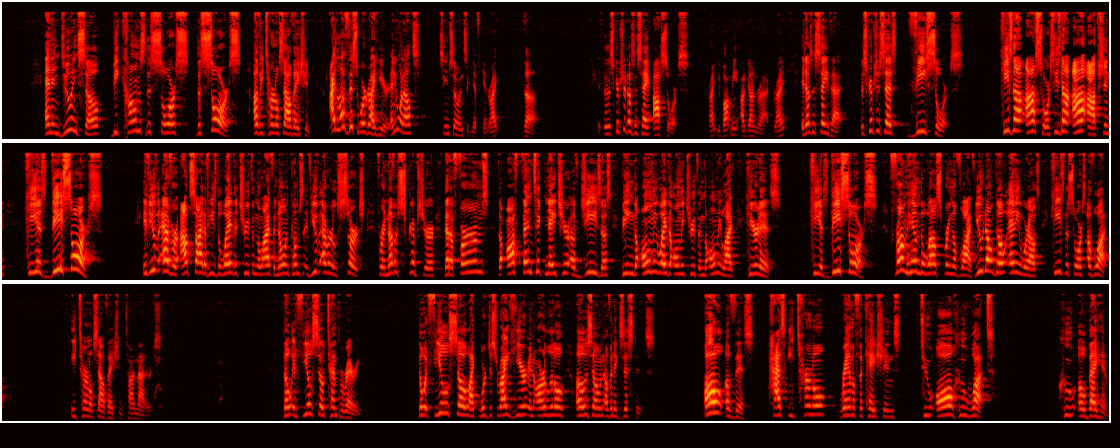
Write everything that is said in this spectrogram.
And in doing so, becomes the source, the source of eternal salvation. I love this word right here. Anyone else? Seems so insignificant, right? The. The scripture doesn't say a source, right? You bought me a gun rack, right? It doesn't say that. The scripture says the source. He's not a source, he's not a option, he is the source. If you've ever, outside of He's the way, the truth, and the life, and no one comes, if you've ever searched for another scripture that affirms the authentic nature of Jesus being the only way, the only truth, and the only life, here it is. He is the source. From Him, the wellspring of life. You don't go anywhere else. He's the source of what? Eternal salvation. Time matters. Though it feels so temporary, though it feels so like we're just right here in our little ozone of an existence. All of this has eternal ramifications to all who what? Who obey him.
